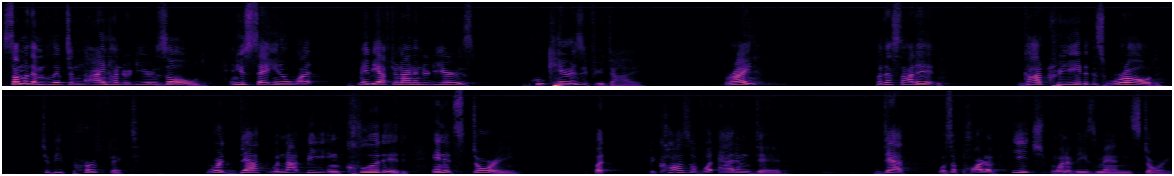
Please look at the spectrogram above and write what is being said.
some of them lived to 900 years old. And you say, you know what? Maybe after 900 years, who cares if you die? Right? But that's not it. God created this world to be perfect, where death would not be included in its story. But because of what Adam did, death was a part of each one of these men's story.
